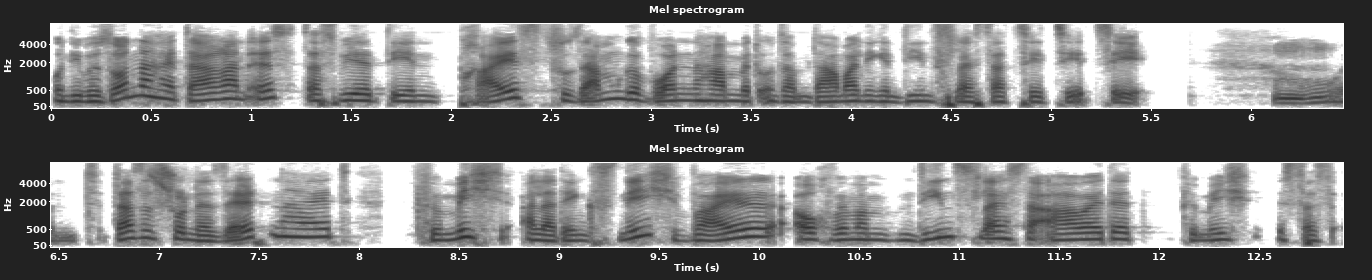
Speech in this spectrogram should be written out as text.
Und die Besonderheit daran ist, dass wir den Preis zusammen gewonnen haben mit unserem damaligen Dienstleister CCC. Mhm. Und das ist schon eine Seltenheit. Für mich allerdings nicht, weil auch wenn man mit einem Dienstleister arbeitet, für mich ist das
